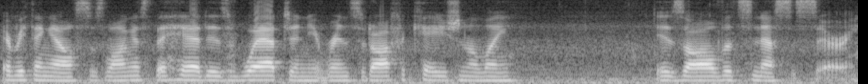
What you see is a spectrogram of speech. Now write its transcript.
everything else. As long as the head is wet and you rinse it off occasionally is all that's necessary.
